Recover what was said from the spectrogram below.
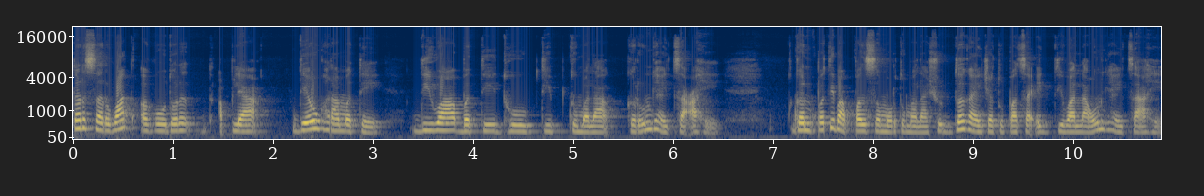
तर सर्वात अगोदर आपल्या देवघरामध्ये दिवा बत्ती धूप दीप तुम्हाला करून घ्यायचा आहे. गणपती बाप्पांसमोर तुम्हाला शुद्ध गाईच्या तुपाचा एक दिवा लावून घ्यायचा आहे.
